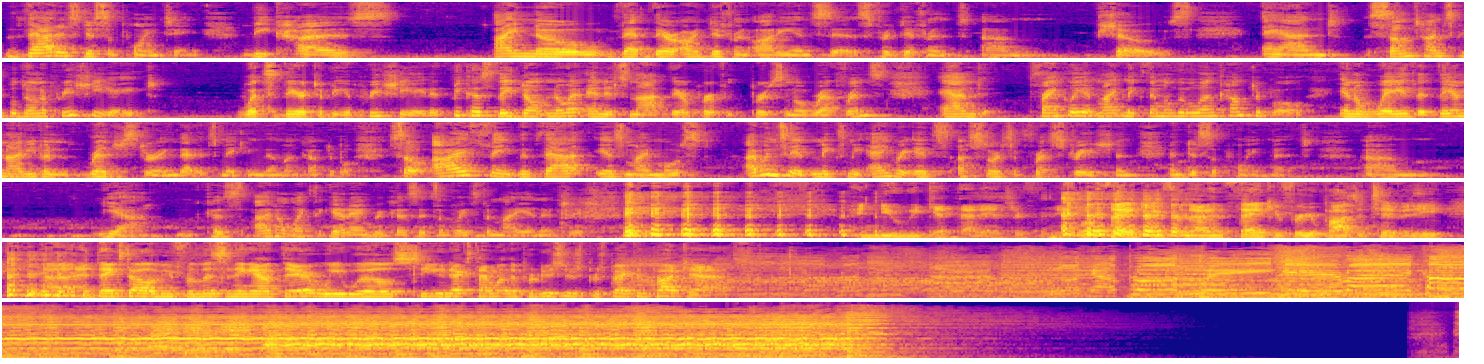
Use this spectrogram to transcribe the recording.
that is disappointing because I know that there are different audiences for different um, shows. And sometimes people don't appreciate what's there to be appreciated because they don't know it and it's not their per- personal reference. And frankly, it might make them a little uncomfortable in a way that they're not even registering that it's making them uncomfortable. So I think that that is my most, I wouldn't say it makes me angry, it's a source of frustration and disappointment. Um, yeah, because I don't like to get angry because it's a waste of my energy. Knew we'd get that answer from you. Well, thank you for that, and thank you for your positivity. Uh, and thanks to all of you for listening out there. We will see you next time on the Producer's Perspective podcast.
